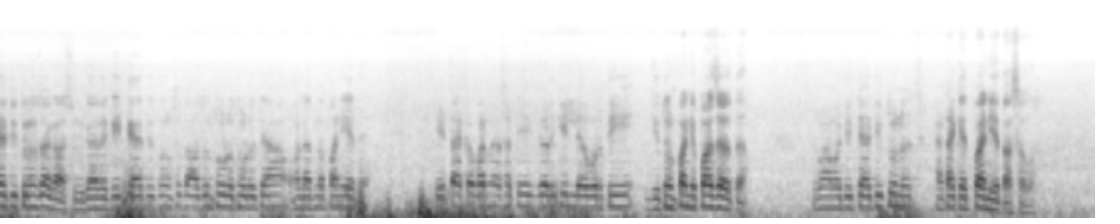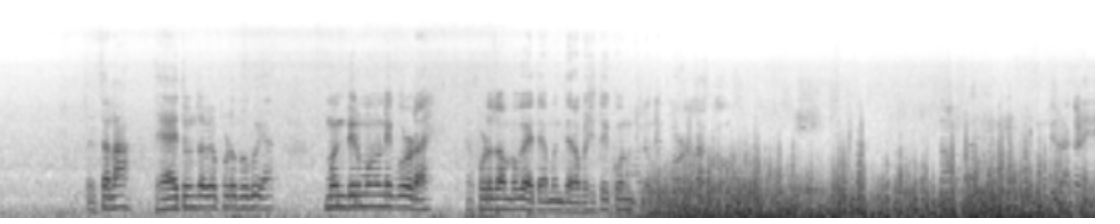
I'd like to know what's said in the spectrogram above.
त्या तिथून जागा असतो कारण की त्या तिथून सुद्धा अजून थोडं थोडं त्या हॉलातनं पाणी येत आहे हे टाका भरण्यासाठी एक गड किल्ल्यावरती जिथून पाणी पाजळतं. तर मला त्या तिथूनच ह्या टाक्यात पाणी येत असावं. तर चला ह्या इथून जाऊया पुढं बघूया. मंदिर म्हणून एक बोर्ड आहे. तर पुढे जाऊन बघूया त्या मंदिरापाशी. ते कोण एक लागतो. की चामुंडा देवी मंदिराकडे.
